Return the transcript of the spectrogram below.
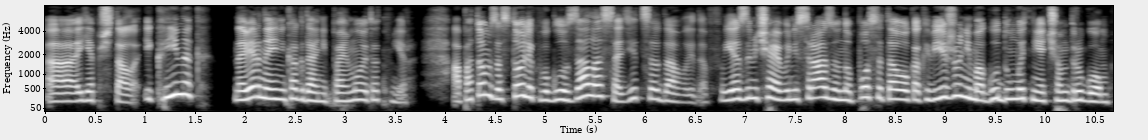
э, я посчитала, икринок. Наверное, я никогда не пойму этот мир. А потом за столик в углу зала садится Давыдов. Я замечаю его не сразу, но после того, как вижу, не могу думать ни о чем другом.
